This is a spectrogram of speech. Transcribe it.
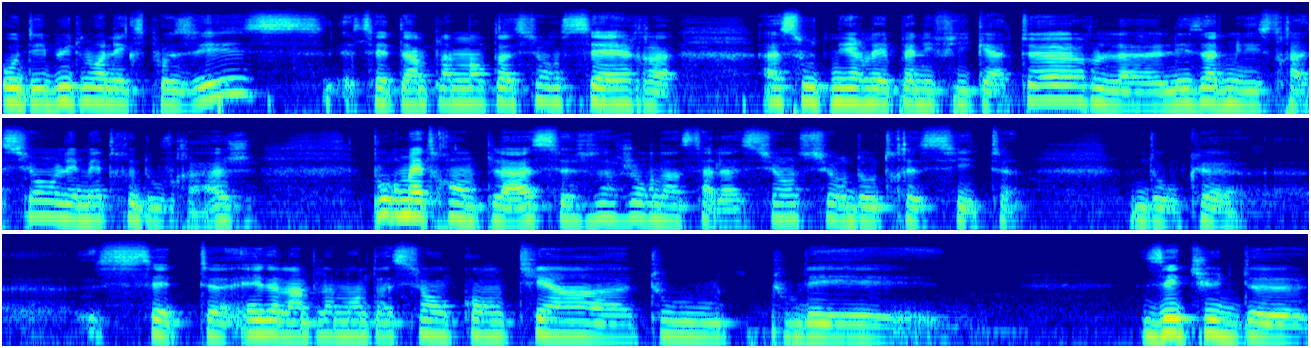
au début de mon exposé. Cette implémentation sert à soutenir les planificateurs, les administrations, les maîtres d'ouvrage pour mettre en place ce genre d'installation sur d'autres sites. Donc, euh, cette aide à l'implémentation contient euh, tous les études de,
